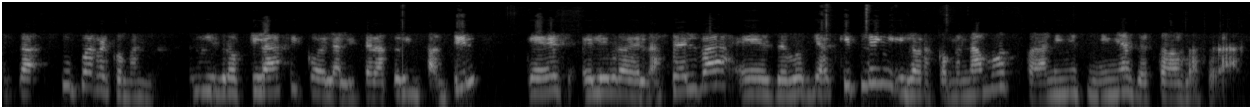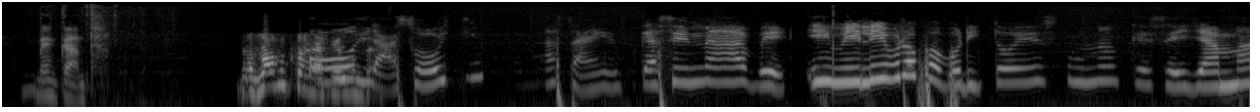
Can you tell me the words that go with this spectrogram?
está súper recomendado. Un libro clásico de la literatura infantil, que es El libro de la selva, es de Rudyard Kipling y lo recomendamos para niños y niñas de todas las edades. Me encanta. Nos vamos con la segunda. Hola, soy Sáenz Casenave y mi libro favorito es uno que se llama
